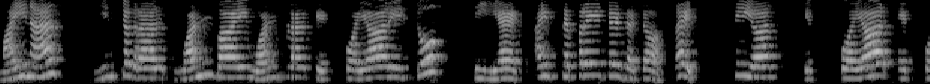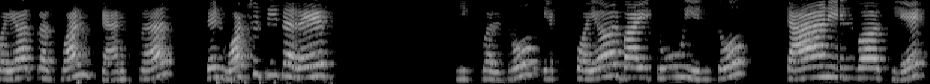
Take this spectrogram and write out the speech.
minus integral 1 by 1 plus x square into dx. I separated the term, right? See here, x square, x square plus 1 cancel. Then what should be the rest? Equal to x square by 2 into tan inverse x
